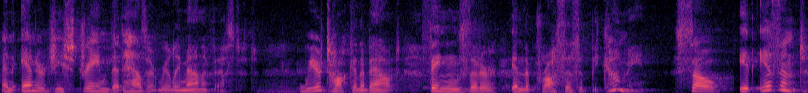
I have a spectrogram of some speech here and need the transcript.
an energy stream that hasn't really manifested we're talking about things that are in the process of becoming. So it isn't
